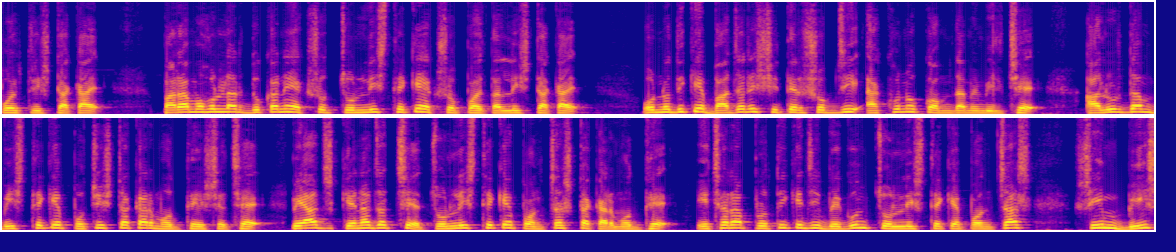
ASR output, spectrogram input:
পঁয়ত্রিশ টাকায়। পাড়া মহল্লার দোকানে একশো চল্লিশ থেকে একশো পঁয়তাল্লিশ টাকায়। অন্যদিকে বাজারে শীতের সবজি এখনও কম দামে মিলছে। আলুর দাম বিশ থেকে পঁচিশ টাকার মধ্যে এসেছে। পেঁয়াজ কেনা যাচ্ছে চল্লিশ থেকে পঞ্চাশ টাকার মধ্যে। এছাড়া প্রতি কেজি বেগুন চল্লিশ থেকে পঞ্চাশ, শিম বিশ,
